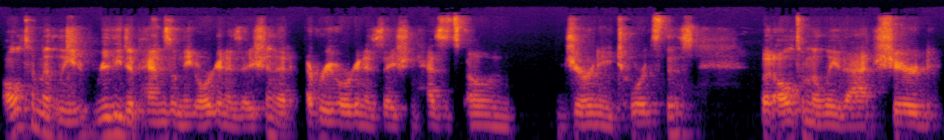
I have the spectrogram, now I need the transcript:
ultimately it really depends on the organization. That every organization has its own journey towards this, but ultimately that shared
